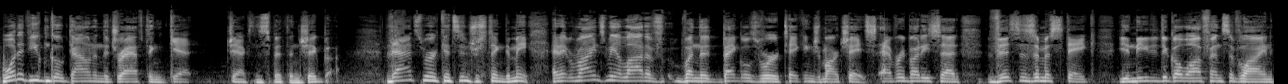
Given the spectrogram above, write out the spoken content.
What if you can go down in the draft and get Jaxon Smith-Njigba. That's where it gets interesting to me. And it reminds me a lot of when the Bengals were taking Ja'Marr Chase. Everybody said, this is a mistake. You needed to go offensive line.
